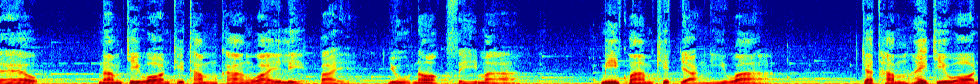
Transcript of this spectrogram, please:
แล้วนำจีวรที่ทำค้างไว้หลีกไป อยู่นอกสีมา มีความคิดอย่างนี้ว่า จะทำให้จีวรน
